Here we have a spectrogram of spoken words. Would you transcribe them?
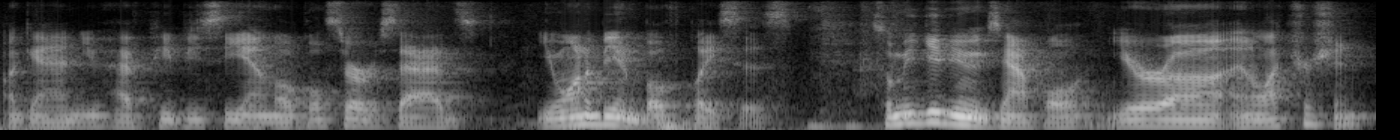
again, you have PPC and local service ads. You want to be in both places. So let me give you an example. You're uh, an electrician,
